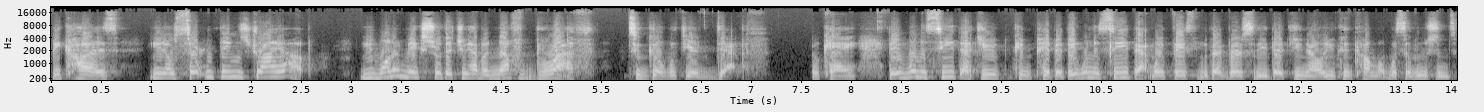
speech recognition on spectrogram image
Because, you know, certain things dry up. You want to make sure that you have enough breath to go with your depth. Okay. They want to see that you can pivot. They want to see that when faced with adversity that, you know, you can come up with solutions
